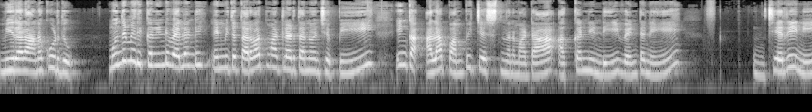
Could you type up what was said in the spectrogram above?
మీరు అలా అనకూడదు. ముందు మీరు ఇక్కడి నుండి వెళ్ళండి. నేను మీతో తర్వాత మాట్లాడతాను అని చెప్పి ఇంకా అలా పంపించేస్తుందనమాట అక్కడి నుండి వెంటనే చెర్రీని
